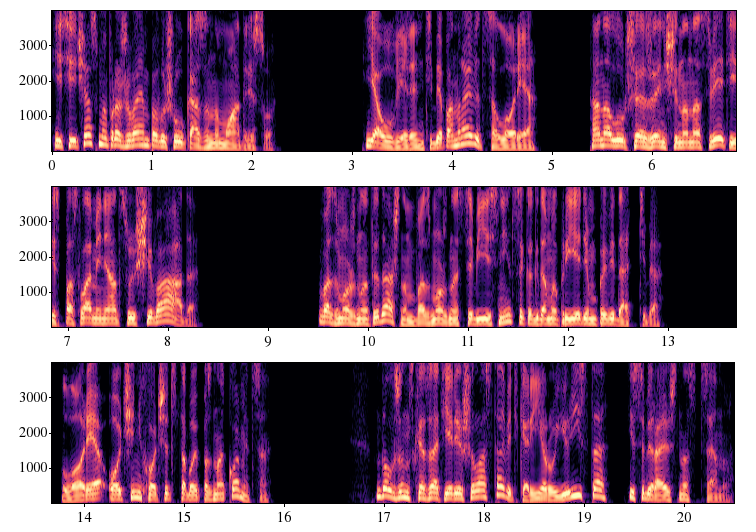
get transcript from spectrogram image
и сейчас мы проживаем по вышеуказанному адресу. Я уверен, тебе понравится Лория. Она лучшая женщина на свете и спасла меня от сущего ада. Возможно, ты дашь нам возможность объясниться, когда мы приедем повидать тебя. Лория очень хочет с тобой познакомиться. Должен сказать, я решил оставить карьеру юриста и собираюсь на сцену.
